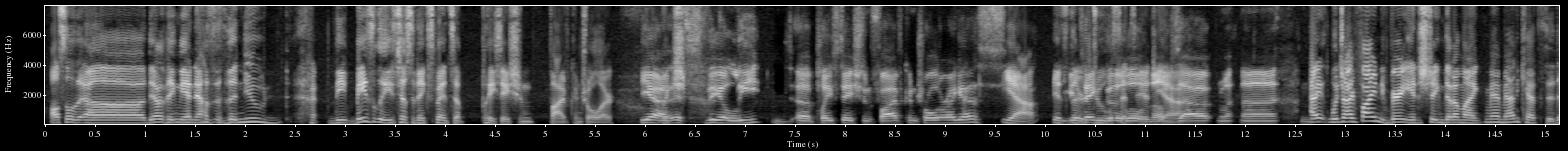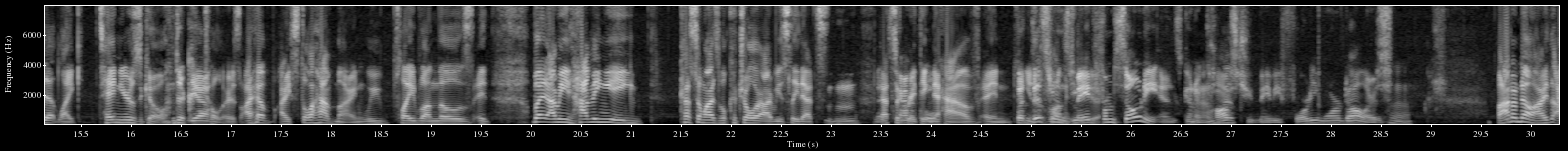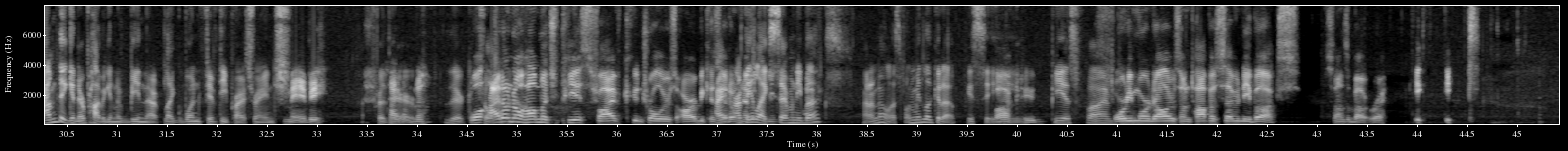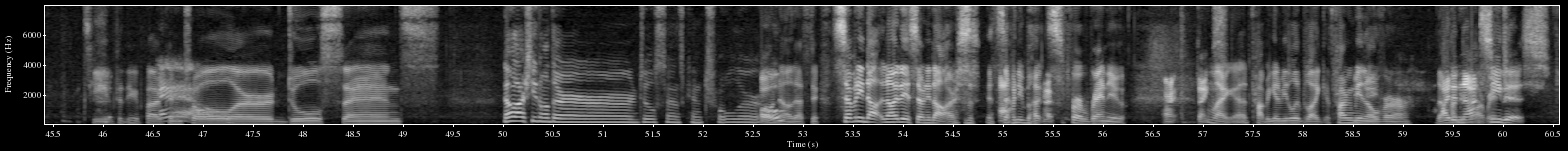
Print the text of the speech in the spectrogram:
Also, uh, the other thing they announced is the new, the basically it's just an expensive PlayStation Five controller. Yeah, which- it's the Elite uh, PlayStation Five controller, I guess. Yeah, it's their the dual little sense. Yeah, out and whatnot. I, which I find very interesting. That I'm like, man, Mad Catz did that like ten years ago on their Yeah. controllers. I have, I still have mine. We played one of those. It, but I mean, having a customizable controller, obviously, that's that's, Mm-hmm. That's a kinda great thing to have. And but you know, this one's as you can made do it. from Sony, and it's going to cost you maybe forty more dollars, I don't know. I, I'm thinking they're probably going to be in that like 150 price range maybe. for I their don't know. their. Well. I don't know how much PS5 controllers are because I, I, don't. are they have a like PS5. 70 bucks? I don't know. Let's let me look it up. You see, Fuck, dude. PS5 Forty more dollars on top of seventy bucks sounds about right. PS5 controller, dual sense. No, actually, no, they're dual sense controller. Oh, Oh? no, that's new. seventy dollars. No, it is seventy dollars. It's seventy bucks okay. for a brand new. All right, I'm thanks. like, uh, it's probably gonna be a little bit like it's probably gonna be over. I did not see range. this.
